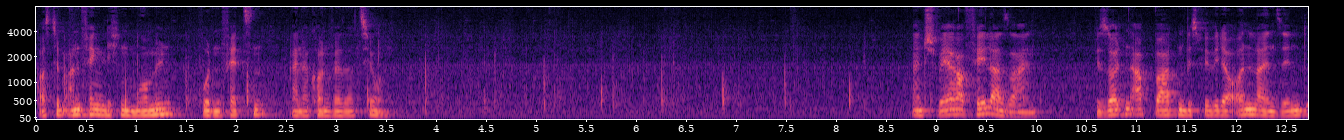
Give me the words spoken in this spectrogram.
Aus dem anfänglichen Murmeln wurden Fetzen einer Konversation. Ein schwerer Fehler sein. Wir sollten abwarten, bis wir wieder online sind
